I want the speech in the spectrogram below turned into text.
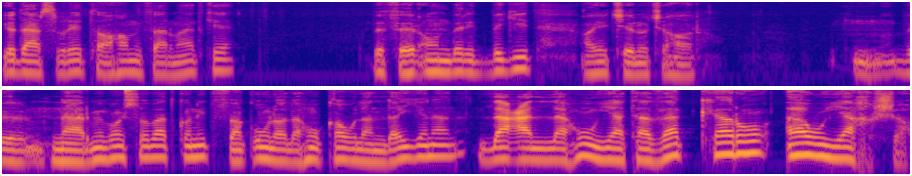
یا در سوره تاها میفرماید که به فرعون برید بگید آیه 44 به نرمی باش صحبت کنید فقول له قولا لینا لعله یتذکر او یخشا.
